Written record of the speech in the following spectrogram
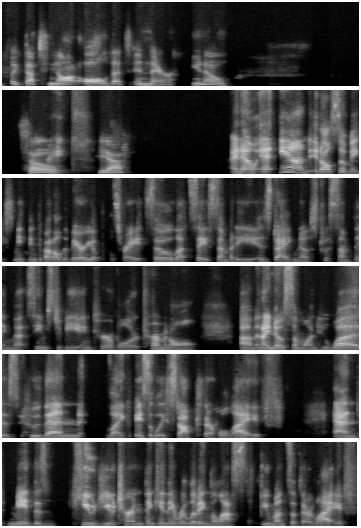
Mm-hmm. Like that's not all that's in there, you know? So, right. yeah. I know. And, and it also makes me think about all the variables, right? So let's say somebody is diagnosed with something that seems to be incurable or terminal. Um, and I know someone who was, who then like basically stopped their whole life and made this huge u-turn thinking they were living the last few months of their life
